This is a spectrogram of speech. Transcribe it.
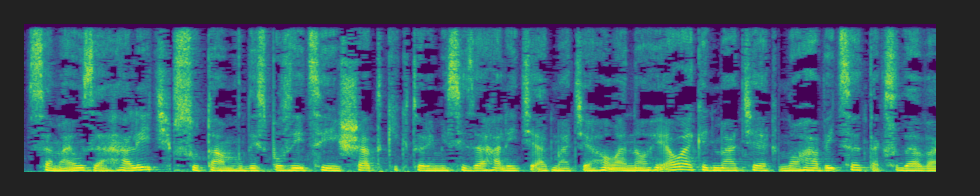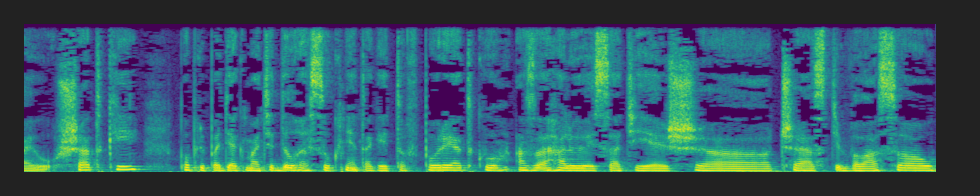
sa majú zahaliť. Sú tam k dispozícii šatky, ktorými si zahalíte, ak máte holé nohy, ale aj keď máte nohavice, tak sa dávajú šatky. Po prípade, ak máte dlhé sukne, tak je to v poriadku a zahaľuje sa tiež e, časť vlasov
